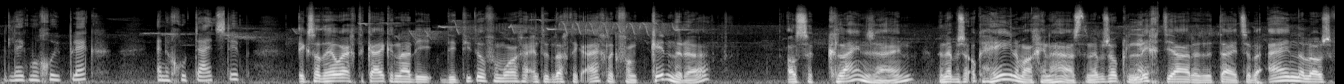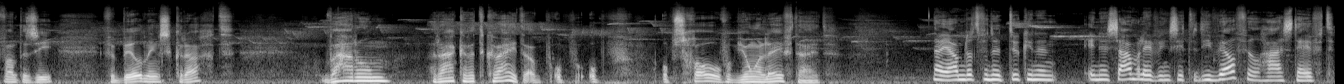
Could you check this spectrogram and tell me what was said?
Het leek me een goede plek. En een goed tijdstip. Ik zat heel erg te kijken naar die, die titel vanmorgen. En toen dacht ik eigenlijk van kinderen, als ze klein zijn, dan hebben ze ook helemaal geen haast. Dan hebben ze ook lichtjaren de tijd. Ze hebben eindeloze fantasie, verbeeldingskracht. Waarom raken we het kwijt op, op, op, op school of op jonge leeftijd? Nou ja, omdat we natuurlijk in een, in een samenleving zitten die wel veel haast heeft.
